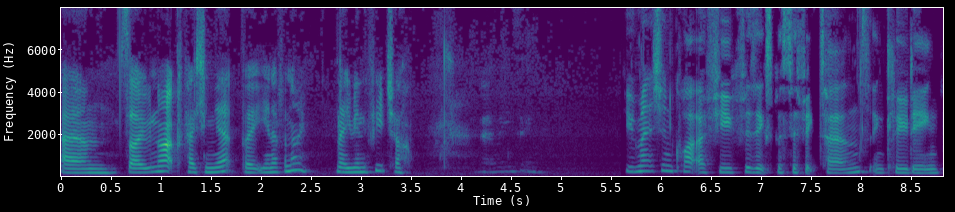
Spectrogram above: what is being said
Um, so no application yet, but you never know. Maybe in the future. You've mentioned quite a few physics specific terms, including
